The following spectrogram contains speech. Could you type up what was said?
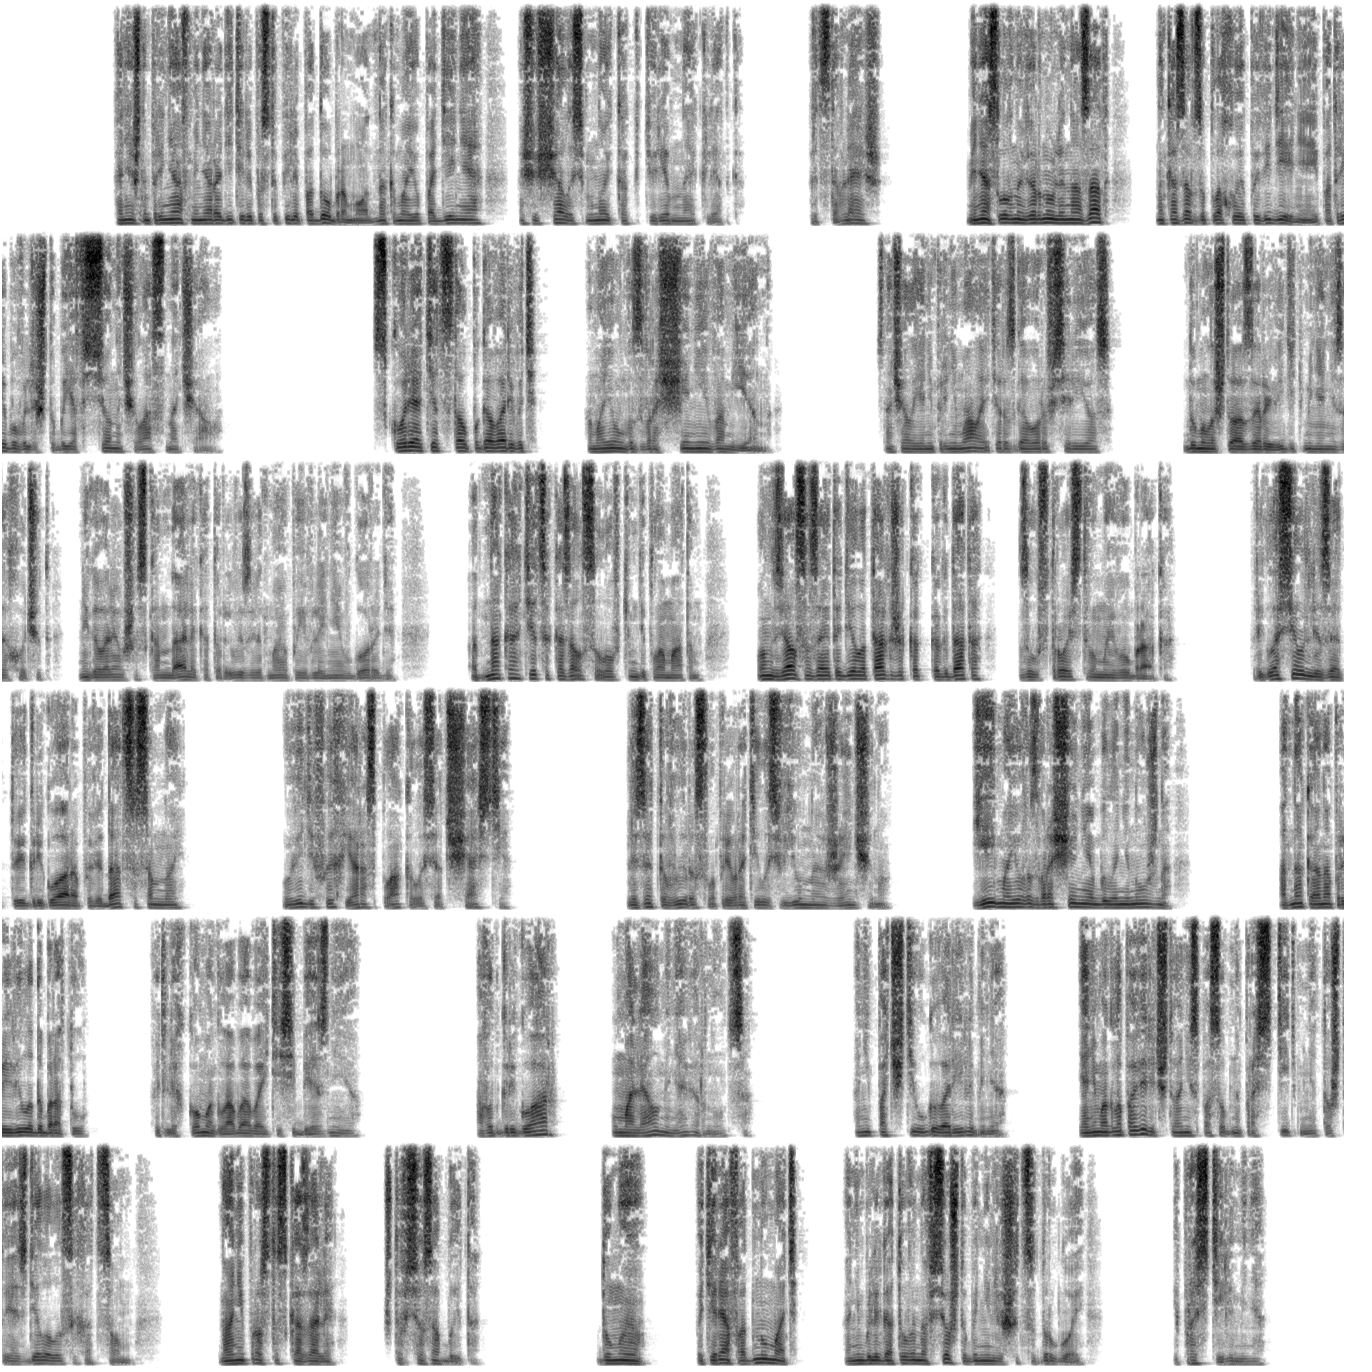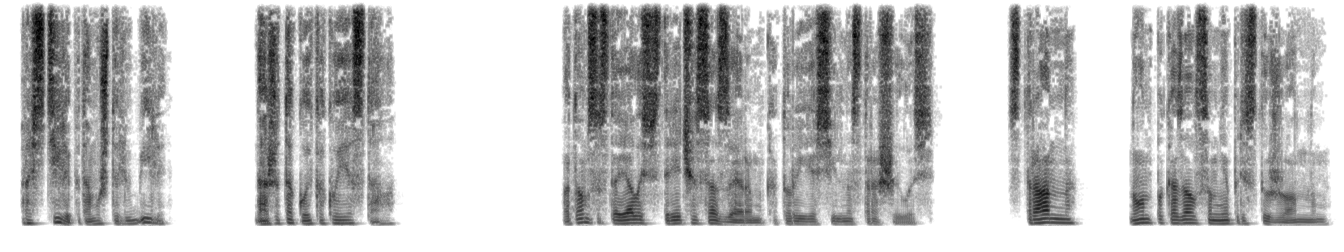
Конечно, приняв меня, родители поступили по-доброму, однако мое падение ощущалось мной как тюремная клетка. Представляешь? Меня словно вернули назад, наказав за плохое поведение, и потребовали, чтобы я все начала сначала. Вскоре отец стал поговаривать о моем возвращении в Амьен. Сначала я не принимала эти разговоры всерьез. Думала, что Азер видеть меня не захочет, не говоря уж о скандале, который вызовет мое появление в городе. Однако отец оказался ловким дипломатом. Он взялся за это дело так же, как когда-то за устройство моего брака. Пригласил Лизетту и Григуара повидаться со мной. Увидев их, я расплакалась от счастья. Лизетта выросла, превратилась в юную женщину. Ей мое возвращение было не нужно, однако она проявила доброту, хоть легко могла бы обойтись и без нее. А вот Григуар умолял меня вернуться. Они почти уговорили меня. Я не могла поверить, что они способны простить мне то, что я сделала с их отцом — но они просто сказали, что все забыто. Думаю, потеряв одну мать, они были готовы на все, чтобы не лишиться другой. И простили меня. Простили, потому что любили. Даже такой, какой я стала. Потом состоялась встреча с Азером, которой я сильно страшилась. Странно, но он показался мне пристуженным.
